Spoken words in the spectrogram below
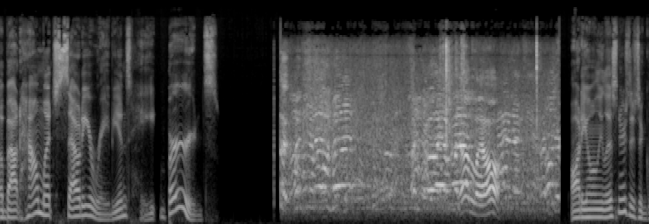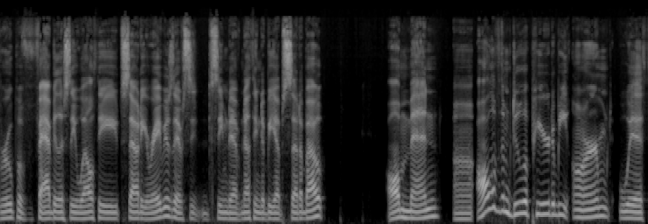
about how much Saudi Arabians hate birds. Audio only listeners, there's a group of fabulously wealthy Saudi Arabians. They have, seem to have nothing to be upset about. All men. Uh, all of them do appear to be armed with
